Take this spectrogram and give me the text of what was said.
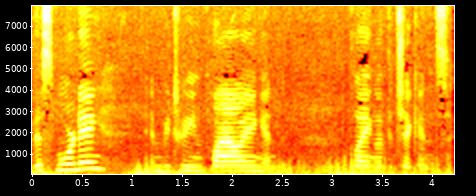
this morning in between plowing and playing with the chickens.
